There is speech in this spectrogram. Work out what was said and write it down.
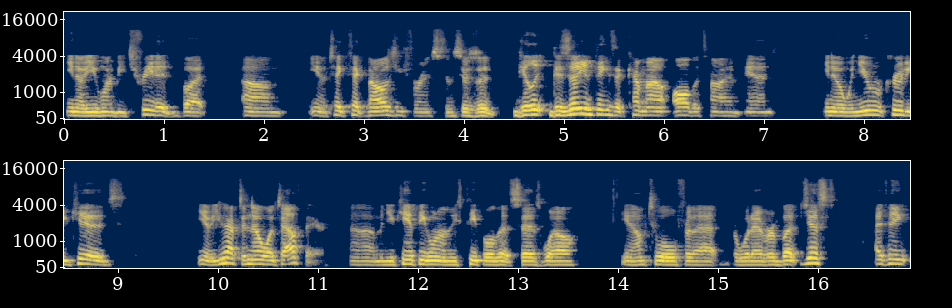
you know, you want to be treated, but um, you know, take technology for instance. There's a gazillion things that come out all the time, and you know, when you're recruiting kids, you know, you have to know what's out there, um, and you can't be one of these people that says, "Well, you know, I'm too old for that" or whatever. But just, I think,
